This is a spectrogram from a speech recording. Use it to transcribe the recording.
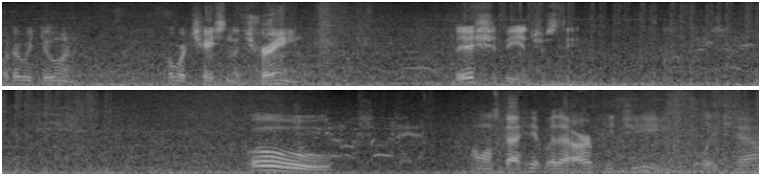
What are we doing? Oh, we're chasing the train. This should be interesting. Whoa! Almost got hit with that RPG. Holy cow.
